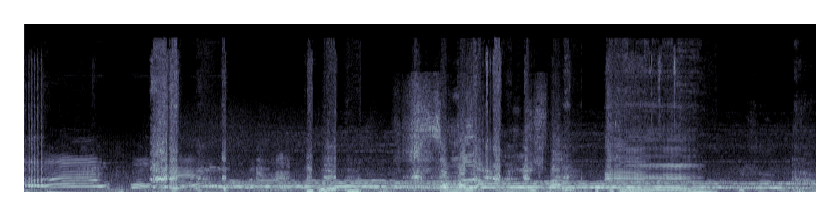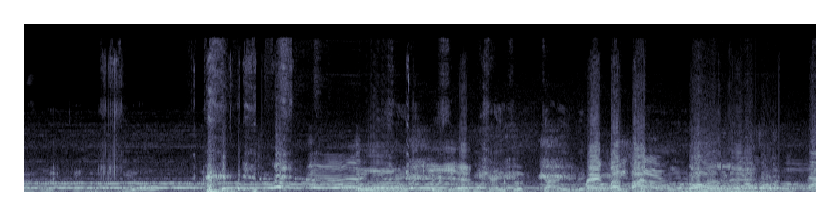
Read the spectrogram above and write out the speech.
เออบอกแล้วสมหลังไอ้สัตว์เอออุตส่าห์อุทานว่าไอ้เขียวเออโอ้โหไม่มีใครสนใจเลย แม่งมาตัดกูก่อนมึงเลยก็สนใจ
